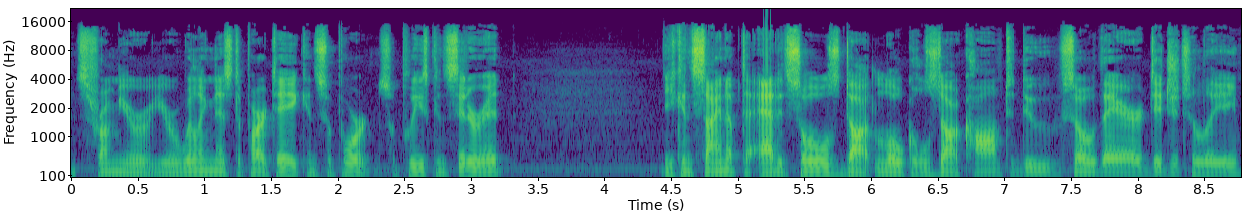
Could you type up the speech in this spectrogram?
It's from your your willingness to partake and support. So please consider it. You can sign up to addedsouls.locals.com to do so there digitally.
